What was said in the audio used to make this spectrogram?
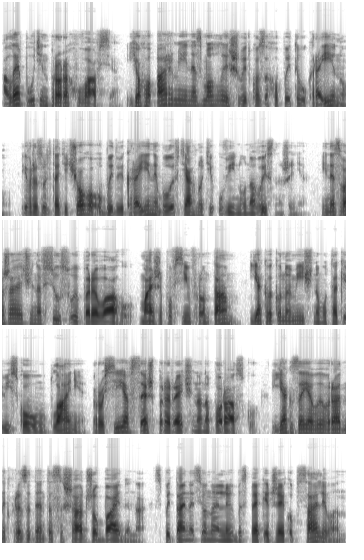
Але Путін прорахувався. Його армії не змогли швидко захопити Україну, і в результаті чого обидві країни були втягнуті у війну на виснаження. І незважаючи на всю свою перевагу майже по всім фронтам, як в економічному, так і військовому плані, Росія все ж переречена на поразку. Як заявив радник президента США Джо Байдена з питань національної безпеки Джейкоб Саліван,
